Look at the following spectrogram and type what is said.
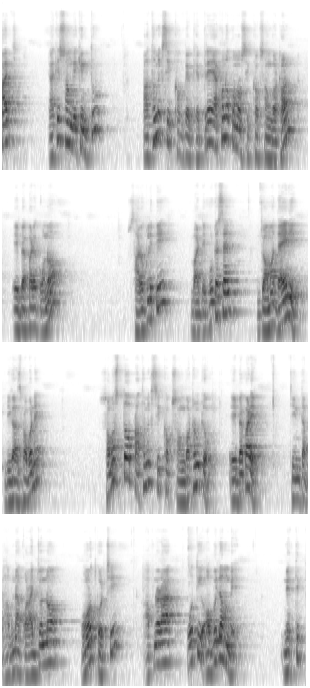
কাজ, একই সঙ্গে কিন্তু প্রাথমিক শিক্ষকদের ক্ষেত্রে এখনও কোনো শিক্ষক সংগঠন এই ব্যাপারে কোনো স্মারকলিপি বা ডেপুটেশন জমা দেয়নি বিকাশ ভবনে। সমস্ত প্রাথমিক শিক্ষক সংগঠনকেও এই ব্যাপারে চিন্তা ভাবনা করার জন্য অনুরোধ করছি। আপনারা অতি অবিলম্বে নেতৃত্ব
